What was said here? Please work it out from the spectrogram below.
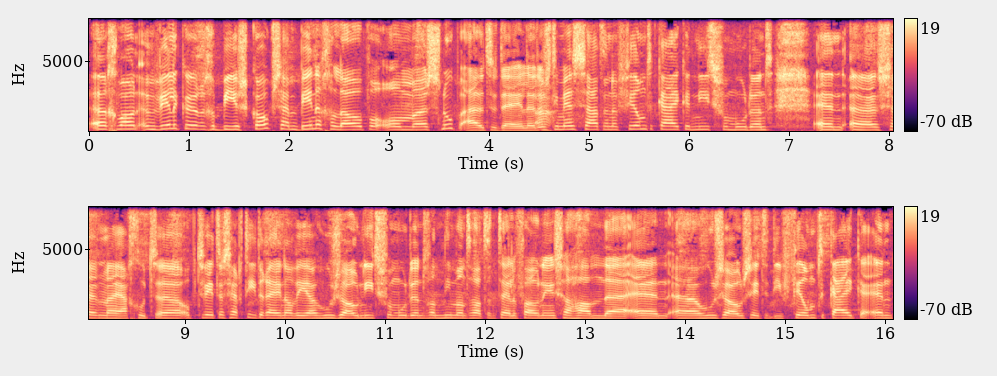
gewoon een willekeurige bioscoop zijn binnengelopen om eh, snoep uit te delen. Dus die mensen zaten een film te kijken, niets vermoedend. En eh, ze, nou ja, goed, eh, op Twitter zegt iedereen alweer... hoezo niets vermoedend, want niemand had een telefoon in zijn handen. En hoezo zitten die film te kijken en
